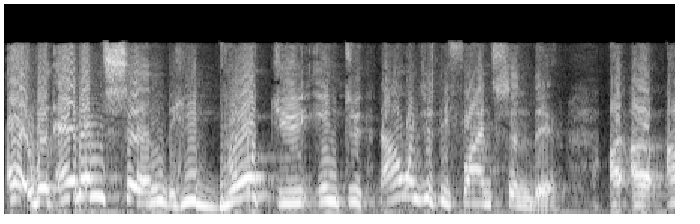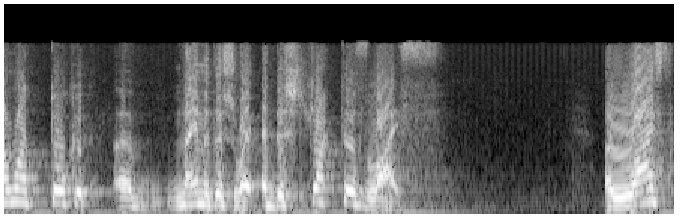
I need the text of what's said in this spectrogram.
when Adam sinned, he brought you into. Now, I want to just define sin there. I, I, I want to talk it, uh, name it this way a destructive life. A life,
